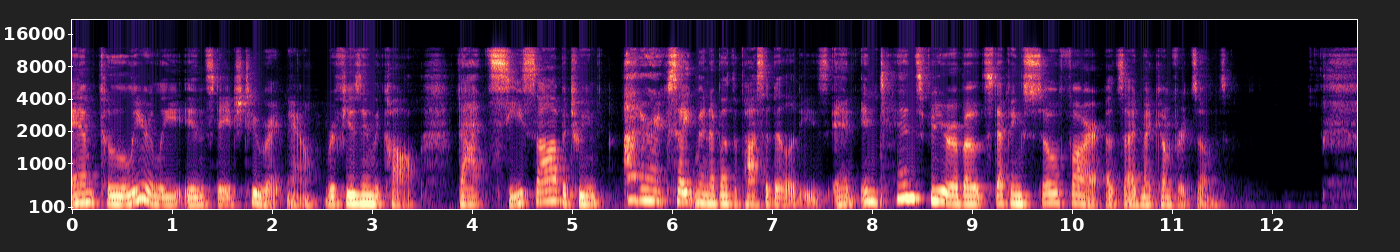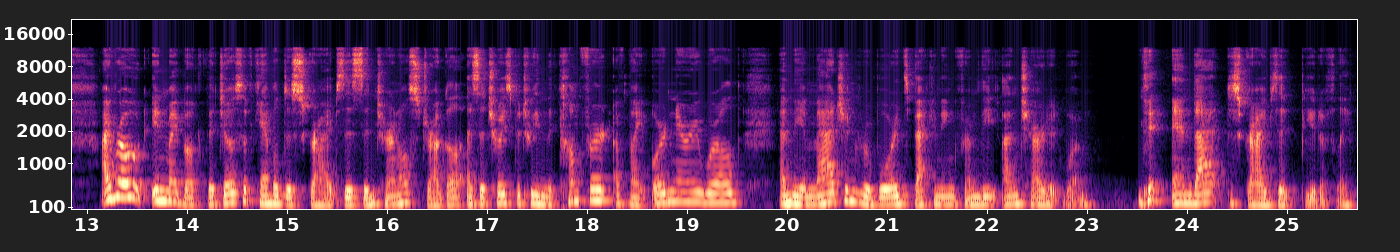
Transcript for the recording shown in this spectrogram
am clearly in stage two right now, refusing the call. That seesaw between utter excitement about the possibilities and intense fear about stepping so far outside my comfort zones. I wrote in my book that Joseph Campbell describes this internal struggle as a choice between the comfort of my ordinary world and the imagined rewards beckoning from the uncharted one. And that describes it beautifully.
